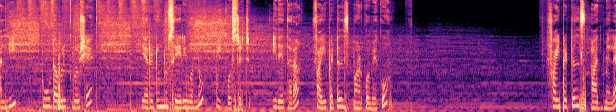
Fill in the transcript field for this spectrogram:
ಅಲ್ಲಿ ಟೂ ಡಬಲ್ ಕ್ರೋಶೆ ಎರಡನ್ನೂ ಸೇರಿ ಒಂದು ಪೀಕೋ ಸ್ಟಿಚ್ ಇದೇ ಥರ ಫೈ ಪೆಟಲ್ಸ್ ಮಾಡ್ಕೋಬೇಕು. ಫೈ ಪೆಟಲ್ಸ್ ಆದಮೇಲೆ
